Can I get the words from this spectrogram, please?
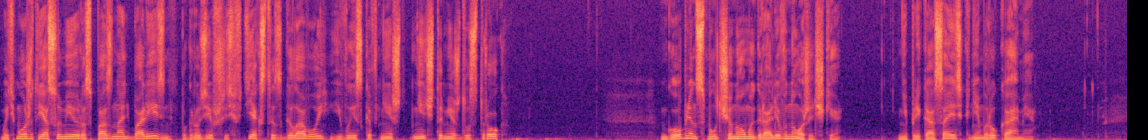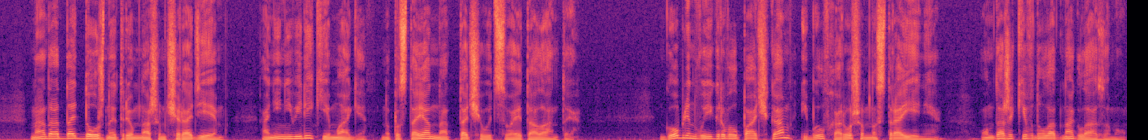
Быть может, я сумею распознать болезнь, погрузившись в тексты с головой и выискав неш нечто между строк. Гоблин с молчуном играли в ножички, не прикасаясь к ним руками. Надо отдать должное трем нашим чародеям — они не великие маги, но постоянно оттачивают свои таланты. Гоблин выигрывал по очкам и был в хорошем настроении. Он даже кивнул одноглазому.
